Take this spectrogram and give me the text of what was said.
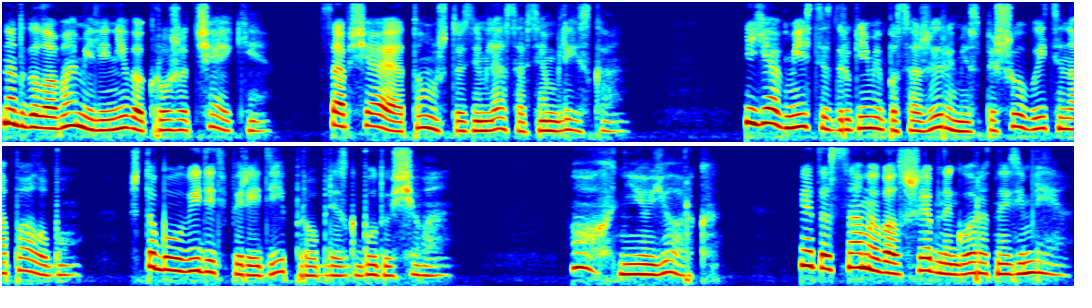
Над головами лениво кружат чайки, сообщая о том, что Земля совсем близко. И я вместе с другими пассажирами спешу выйти на палубу, чтобы увидеть впереди проблеск будущего. Ох, Нью-Йорк. Это самый волшебный город на Земле.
